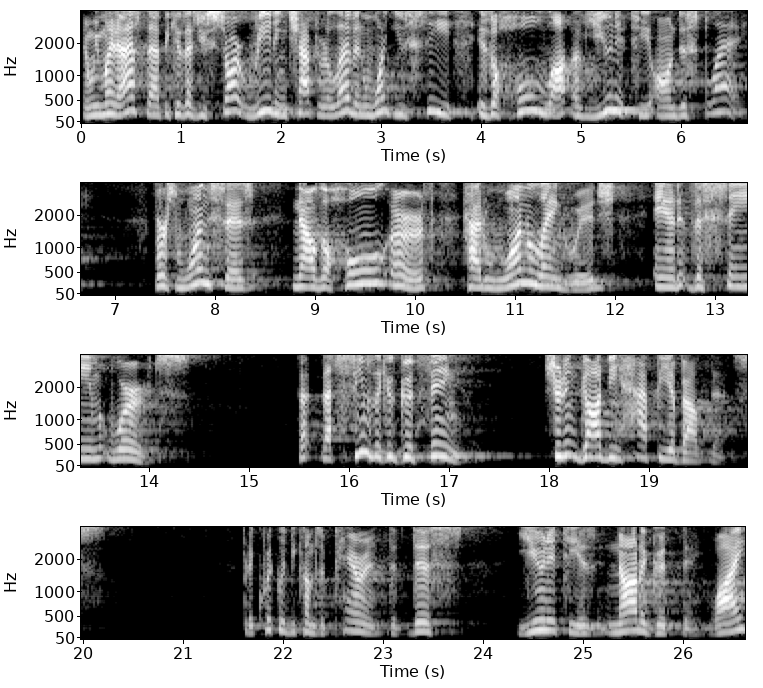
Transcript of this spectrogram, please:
And we might ask that because as you start reading chapter 11, what you see is a whole lot of unity on display. Verse 1 says, Now the whole earth had one language and the same words. That, that seems like a good thing. Shouldn't God be happy about this? But it quickly becomes apparent that this unity is not a good thing. Why?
